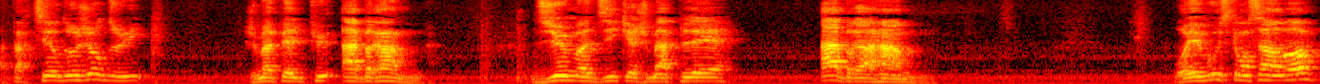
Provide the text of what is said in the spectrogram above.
à partir d'aujourd'hui, je m'appelle plus Abraham. Dieu m'a dit que je m'appelais Abraham. Voyez-vous ce qu'on s'en va?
